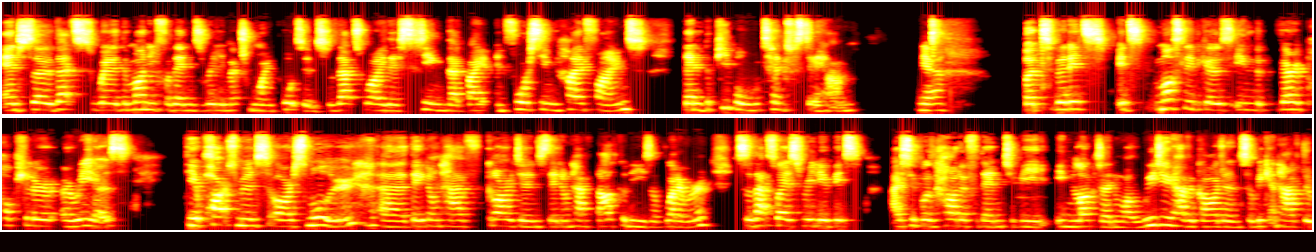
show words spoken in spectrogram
And so that's where the money for them is really much more important. So that's why they're seeing that by enforcing high fines then the people will tend to stay home. Yeah. But but it's it's mostly because in the very popular areas the apartments are smaller uh, they don't have gardens they don't have balconies or whatever. So that's why it's really a bit I suppose, harder for them to be in lockdown while we do have a garden, so we can have the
